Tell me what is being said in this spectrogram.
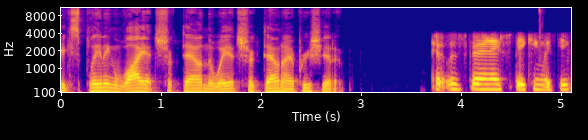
explaining why it shook down the way it shook down. I appreciate it. It was very nice speaking with you.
